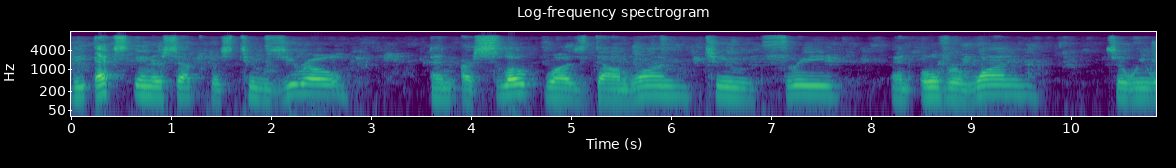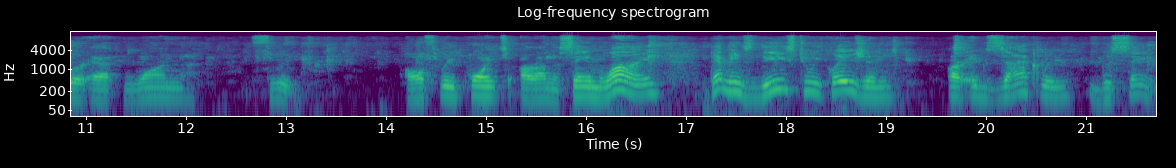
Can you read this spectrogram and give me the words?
The x-intercept was 2, 0. And our slope was down 1, 2, 3, and over 1. So we were at 1, 3. All three points are on the same line. That means these two equations are exactly the same.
